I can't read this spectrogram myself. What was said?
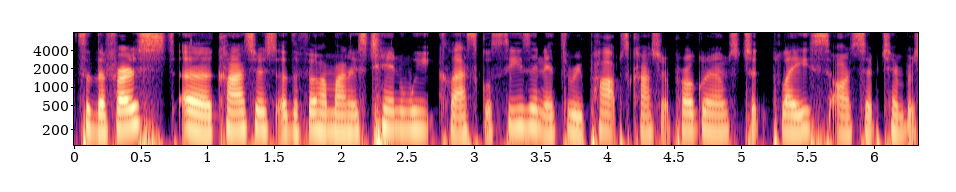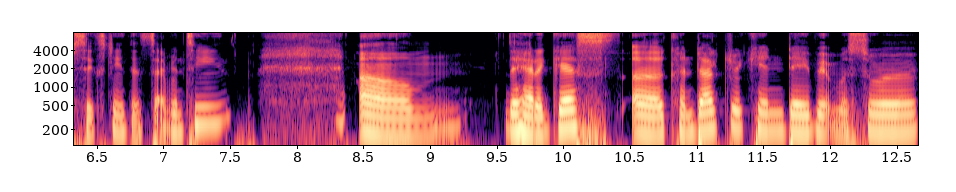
So the first uh, concerts of the Philharmonic's 10-week classical season and three pops concert programs took place on September 16th and 17th. Um, they had a guest uh, conductor, Ken David Masur,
